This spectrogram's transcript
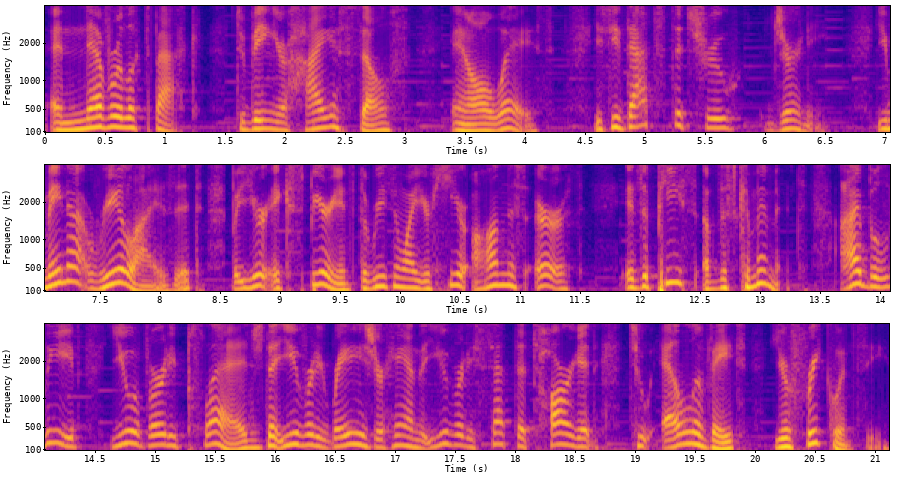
and never looked back to being your highest self in all ways? You see, that's the true journey. You may not realize it, but your experience, the reason why you're here on this earth, is a piece of this commitment. I believe you have already pledged, that you've already raised your hand, that you've already set the target to elevate your frequency.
